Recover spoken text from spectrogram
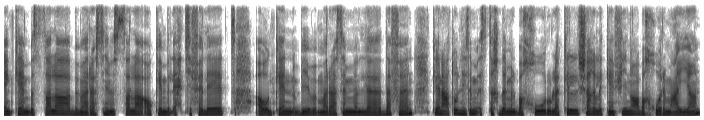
إن كان بالصلاة بمراسيم الصلاة أو كان بالاحتفالات أو إن كان بمراسم الدفن كان على طول يتم استخدام البخور ولكل شغلة كان في نوع بخور معين.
